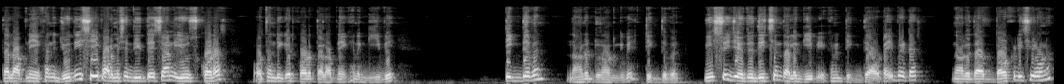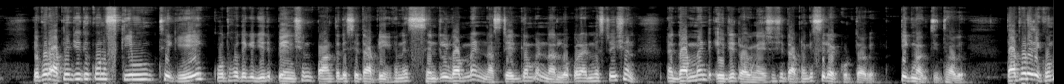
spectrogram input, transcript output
তাহলে আপনি এখানে যদি সেই পারমিশন দিতে চান ইউজ করার অথেন্টিকেট করার, তাহলে আপনি এখানে গিভে টিক দেবেন। নাহলে ডো নট গিভে টিক দেবেন। নিশ্চয়ই যেহেতু দিচ্ছেন, তাহলে গিভ এখানে টিক দেওয়াটাই বেটার নাহলে তার দরকারই ছিল না। এবার আপনি যদি কোনো স্কিম থেকে কোথাও থেকে যদি পেনশন পান, তাহলে সেটা আপনি এখানে সেন্ট্রাল গভর্নমেন্ট না স্টেট গভর্নমেন্ট না লোকাল অ্যাডমিনিস্ট্রেশন না গভর্নমেন্ট এডেড অর্গানাইজেশন, সেটা আপনাকে সিলেক্ট করতে হবে টিক মার্ক দিতে হবে। তারপরে দেখুন,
